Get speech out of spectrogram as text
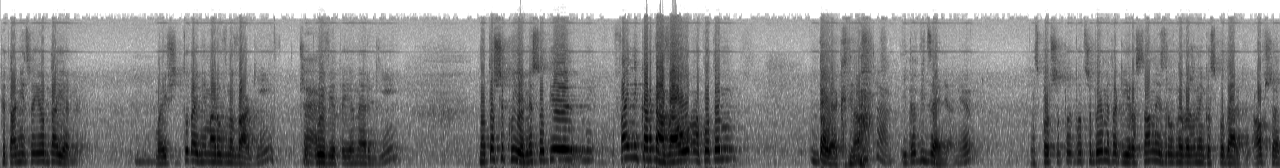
Pytanie, co jej oddajemy. Bo jeśli tutaj nie ma równowagi w przepływie tej energii, no to szykujemy sobie fajny karnawał, a potem dołek, no. tak. I do widzenia, nie? Więc potrze- po- potrzebujemy takiej rozsądnej, zrównoważonej gospodarki. Owszem,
